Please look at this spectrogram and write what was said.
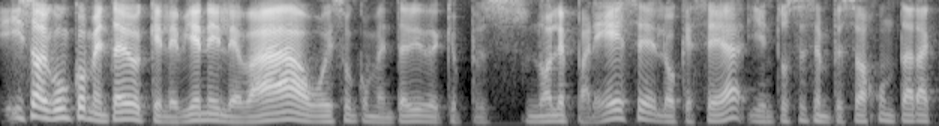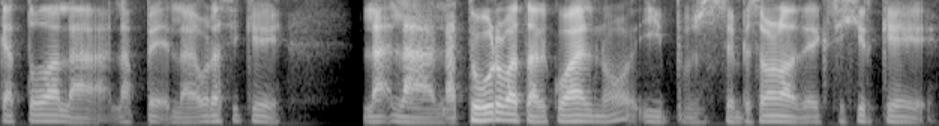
hizo algún comentario que le viene y le va, o hizo un comentario de que pues no le parece, lo que sea, y entonces empezó a juntar acá toda la, ahora sí que la, la, la, turba tal cual, ¿no? Y pues empezaron a exigir que,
